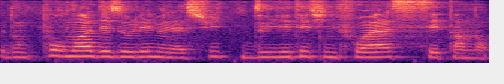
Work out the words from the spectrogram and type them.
donc pour moi désolé mais la suite de Il était une fois c'est un non.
